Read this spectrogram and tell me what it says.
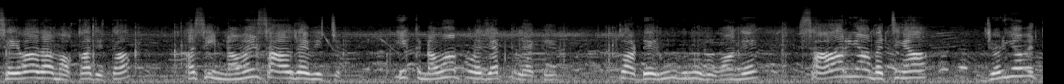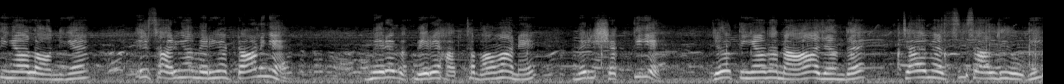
ਸੇਵਾ ਦਾ ਮੌਕਾ ਦਿੱਤਾ। ਅਸੀਂ ਨਵੇਂ ਸਾਲ ਦੇ ਵਿੱਚ ਇੱਕ ਨਵਾਂ ਪ੍ਰੋਜੈਕਟ ਲੈ ਕੇ ਤੁਹਾਡੇ ਰੂਬਰੂ ਹੋਵਾਂਗੇ। ਸਾਰੀਆਂ ਬੱਚੀਆਂ ਜਿਹੜੀਆਂ ਵੀ ਤੀਆਂ ਲਾਉਂਦੀਆਂ, ਇਹ ਸਾਰੀਆਂ ਮੇਰੀਆਂ ਟਾਹਣੀਆਂ। ਮੇਰੇ ਮੇਰੇ ਹੱਥ ਬਾਹਾਂ ਨੇ, ਮੇਰੀ ਸ਼ਕਤੀ ਹੈ। ਜਦੋਂ ਤੀਆਂ ਦਾ ਨਾਂ ਆ ਜਾਂਦਾ ਚਾਹੇ ਮੈਂ 80 ਸਾਲ ਦੀ ਹੋ ਗਈ,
